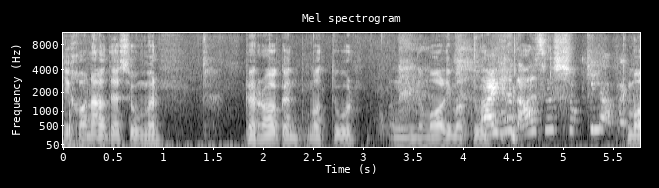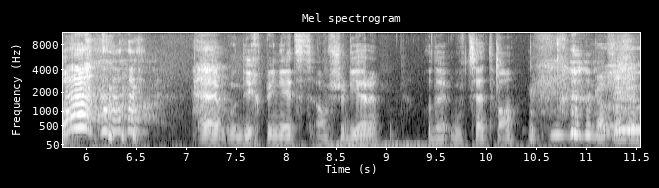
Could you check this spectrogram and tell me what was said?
ich habe auch diesen Sommer beragend Matur und normale Matur Ah, ich habe alles aus Schokolade. gemacht. ähm, und ich bin jetzt am Studieren an der UZH. Ganz schön.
